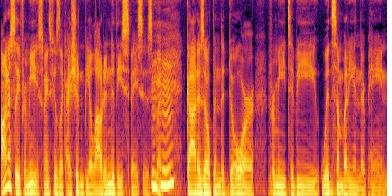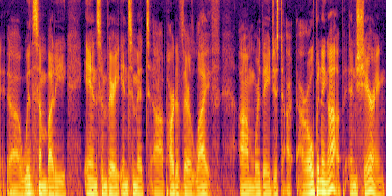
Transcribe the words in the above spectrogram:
honestly for me sometimes feels like i shouldn't be allowed into these spaces but god has opened the door for me to be with somebody in their pain uh, with somebody in some very intimate uh, part of their life um, where they just are, are opening up and sharing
